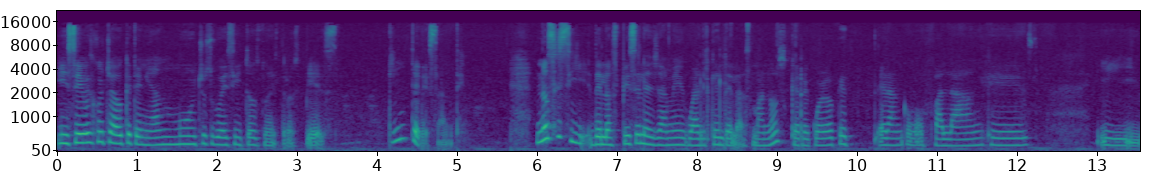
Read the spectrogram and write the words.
Y sí he escuchado que tenían muchos huesitos nuestros pies. Qué interesante. No sé si de los pies se les llame igual que el de las manos, que recuerdo que eran como falanges y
